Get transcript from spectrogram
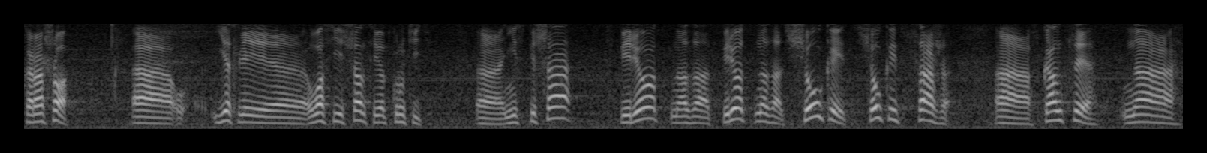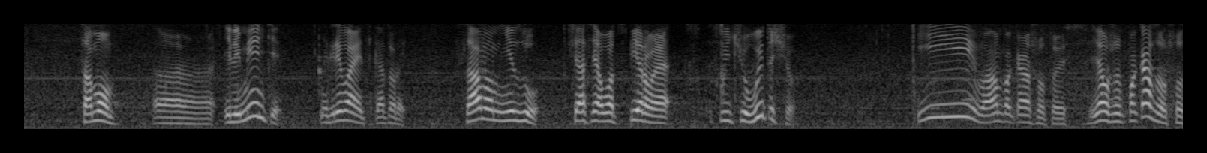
хорошо, а, если э, у вас есть шанс ее открутить. А, не спеша, вперед, назад, вперед, назад. Щелкает, щелкает сажа. А, в конце на самом а, элементе, нагревается который, в самом низу. Сейчас я вот первое свечу вытащу, и вам покажу. То есть я уже показывал, что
